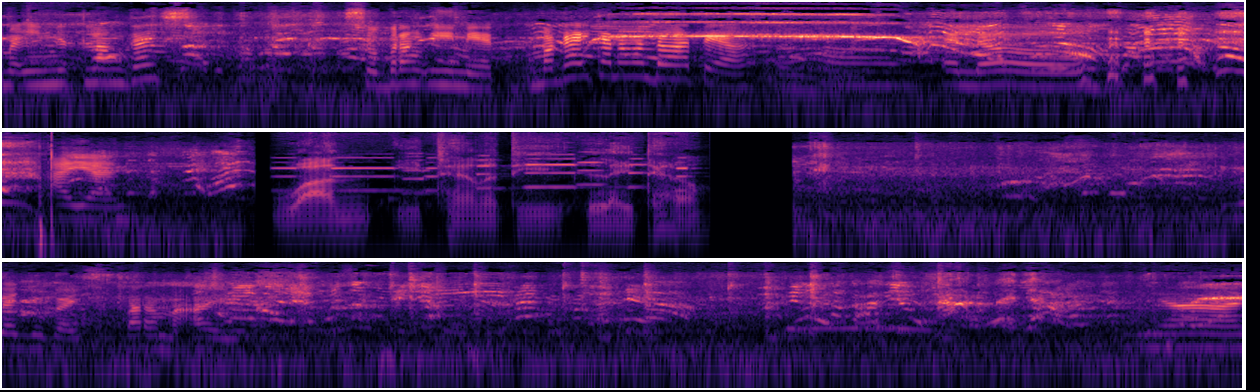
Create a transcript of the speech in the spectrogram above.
Mainit lang guys. Sobrang init. Magay ka naman daw ate ah. Hello. Ayan. One eternity later. Tignan nyo guys, para maayos. Yan.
